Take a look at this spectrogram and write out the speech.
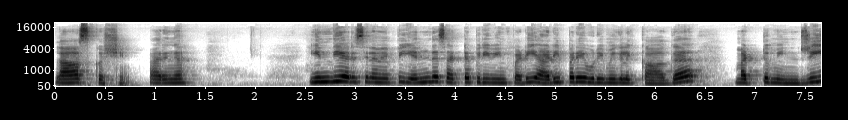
லாஸ்ட் கொஷின் பாருங்கள் இந்திய அரசியலமைப்பு எந்த சட்டப்பிரிவின்படி அடிப்படை உரிமைகளுக்காக மட்டுமின்றி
